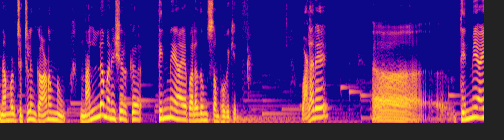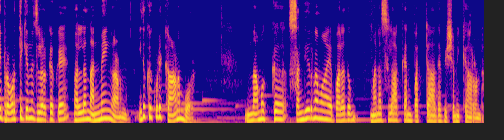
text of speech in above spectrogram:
നമ്മൾ ചുറ്റിലും കാണുന്നു. നല്ല മനുഷ്യർക്ക് തിന്മയായ പലതും സംഭവിക്കുന്നു. വളരെ തിന്മയായി പ്രവർത്തിക്കുന്ന ചിലർക്കൊക്കെ നല്ല നന്മയും കാണുന്നു. ഇതൊക്കെ കൂടി കാണുമ്പോൾ നമുക്ക് സങ്കീർണമായ പലതും മനസ്സിലാക്കാൻ പറ്റാതെ വിഷമിക്കാറുണ്ട്.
